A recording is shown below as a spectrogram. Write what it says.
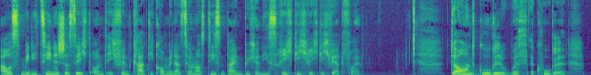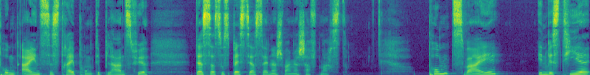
aus medizinischer Sicht. Und ich finde gerade die Kombination aus diesen beiden Büchern, die ist richtig, richtig wertvoll. Don't Google with a Kugel. Punkt 1 des Drei-Punkte-Plans für das, dass du das Beste aus deiner Schwangerschaft machst. Punkt 2 investier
